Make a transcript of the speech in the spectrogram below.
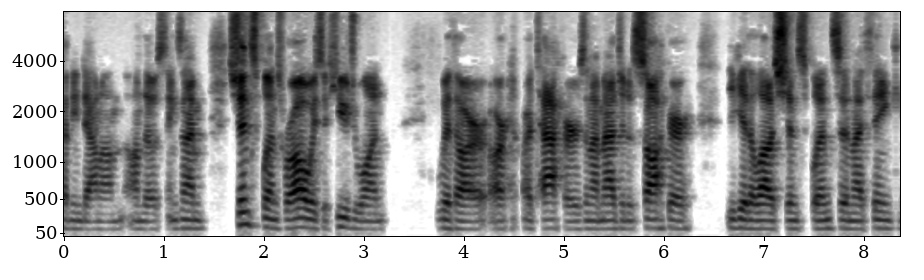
cutting down on, on those things. And I'm, shin splints were always a huge one with our, our, our attackers. And I imagine in soccer, you get a lot of shin splints. And I think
